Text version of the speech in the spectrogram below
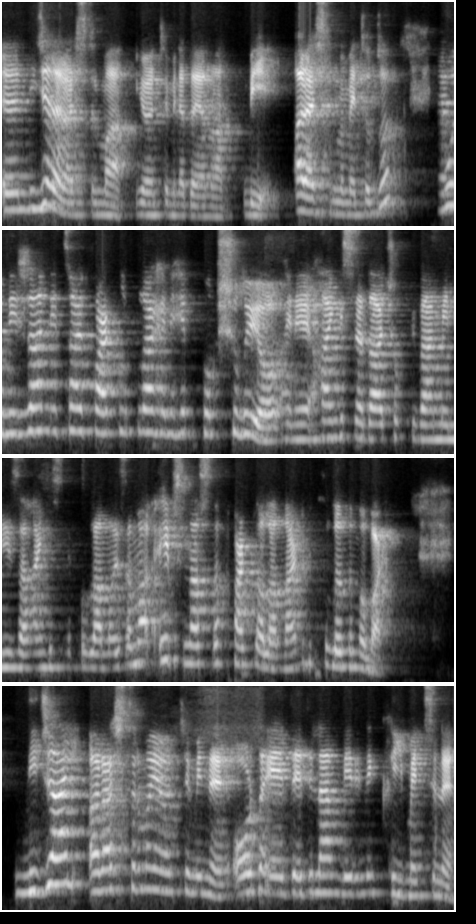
e, nicel araştırma yöntemine dayanan bir araştırma metodu. Bu nicel nitel farklılıklar hani hep konuşuluyor. Hani hangisine daha çok güvenmeliyiz, hangisini kullanmalıyız ama hepsinin aslında farklı alanlarda bir kullanımı var. Nicel araştırma yöntemini, orada elde edilen verinin kıymetini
